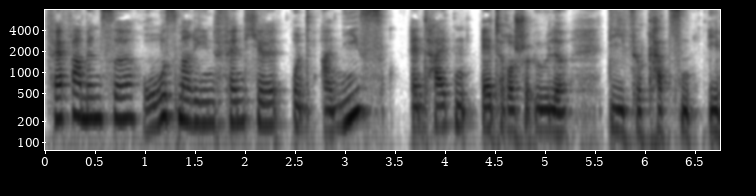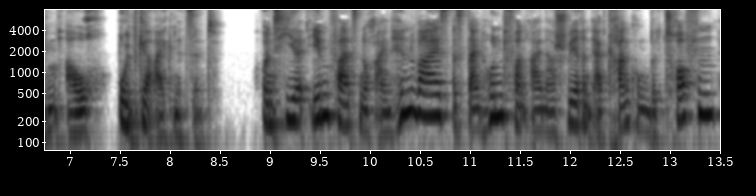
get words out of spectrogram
Pfefferminze, Rosmarin, Fenchel und Anis enthalten ätherische Öle, die für Katzen eben auch ungeeignet sind. Und hier ebenfalls noch ein Hinweis, ist dein Hund von einer schweren Erkrankung betroffen,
